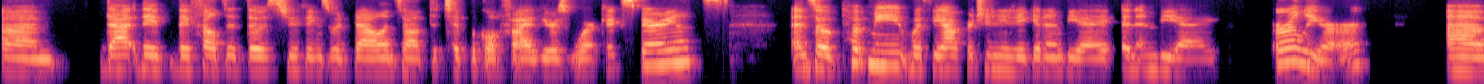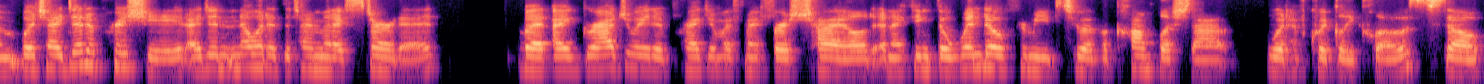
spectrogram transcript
Um, that they, they felt that those two things would balance out the typical five years work experience. And so it put me with the opportunity to get MBA, an MBA earlier, um, which I did appreciate. I didn't know it at the time that I started, but I graduated pregnant with my first child. And I think the window for me to have accomplished that would have quickly closed. So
